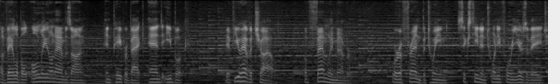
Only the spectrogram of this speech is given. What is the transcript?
available only on Amazon in paperback and ebook. If you have a child, a family member, or a friend between 16 and 24 years of age,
